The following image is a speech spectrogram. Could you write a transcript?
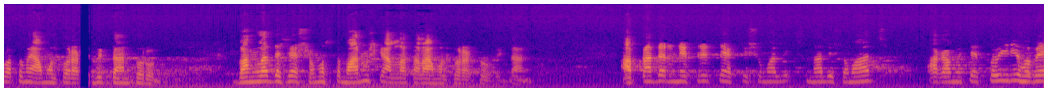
প্রথমে আমল করার তৌফিক দান করুন। বাংলাদেশের সমস্ত মানুষকে আল্লাহ তালা আমল করার তৌফিক দান আপনাদের নেতৃত্বে একটি সোনালী সমাজ আগামীতে তৈরি হবে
